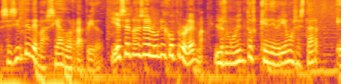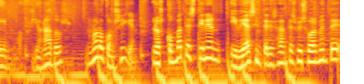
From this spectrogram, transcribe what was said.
Se siente demasiado rápido. Y ese no es el único problema. Los momentos que deberíamos estar emocionados no lo consiguen. Los combates tienen ideas interesantes visualmente,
